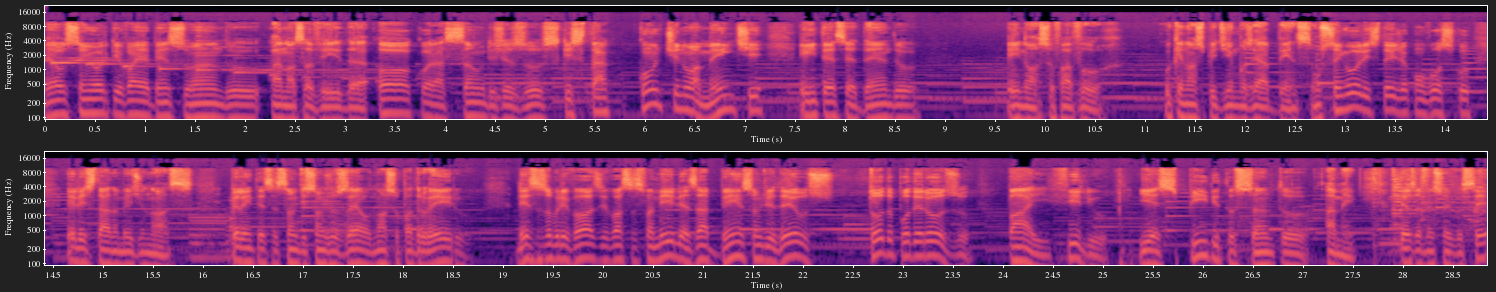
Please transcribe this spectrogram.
É o Senhor que vai abençoando a nossa vida, ó oh, coração de Jesus, que está continuamente intercedendo em nosso favor. O que nós pedimos é a bênção. O Senhor esteja convosco, Ele está no meio de nós. Pela intercessão de São José, o nosso padroeiro, desça sobre vós e vossas famílias a bênção de Deus Todo-Poderoso. Pai, Filho e Espírito Santo. Amém. Deus abençoe você.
